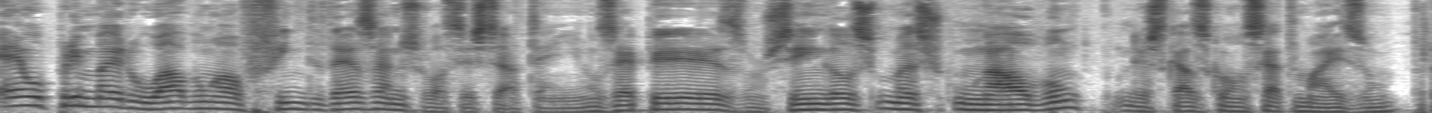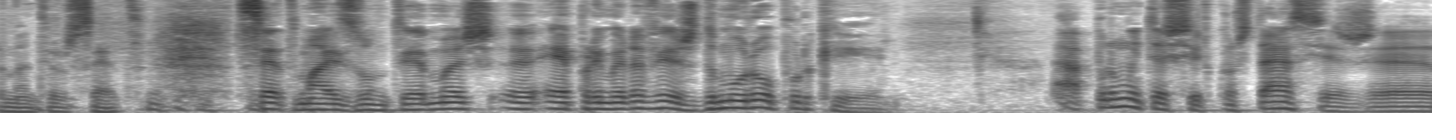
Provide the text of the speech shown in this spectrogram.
é o primeiro álbum ao fim de 10 anos. Vocês já têm uns EPs, uns singles, mas um álbum, neste caso com 7 mais 1, para manter os 7, 7 mais 1 temas, eh, é a primeira vez. Demorou porquê? Ah, por muitas circunstâncias. Eh,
